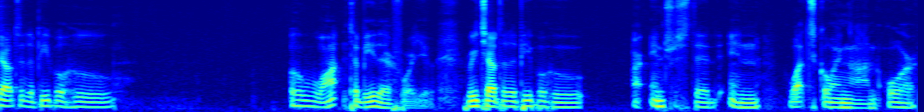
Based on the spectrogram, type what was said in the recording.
out to the people who who want to be there for you. Reach out to the people who are interested in what's going on or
